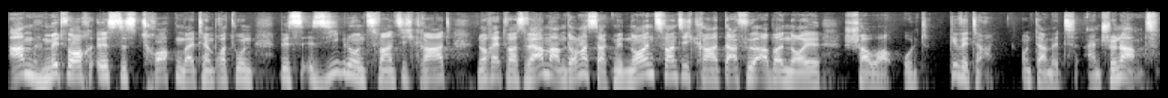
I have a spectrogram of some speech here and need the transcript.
Am Mittwoch ist es trocken bei Temperaturen bis 27 Grad. Noch etwas wärmer am Donnerstag mit 29 Grad. Dafür aber neue Schauer und Gewitter. Und damit einen schönen Abend.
